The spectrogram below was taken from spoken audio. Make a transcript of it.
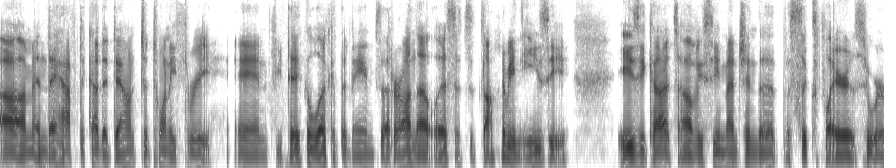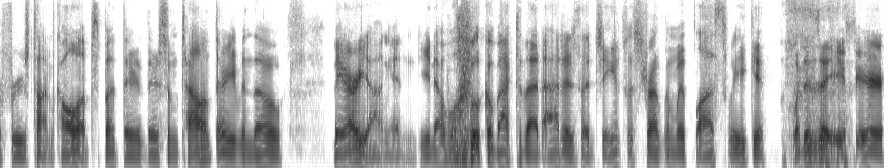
um, and they have to cut it down to 23. And if you take a look at the names that are on that list, it's it's not gonna be an easy easy cuts. Obviously, you mentioned the the six players who were first time call ups, but there there's some talent there, even though. They are young, and you know we'll, we'll go back to that adage that James was struggling with last week. If what is it? If you're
